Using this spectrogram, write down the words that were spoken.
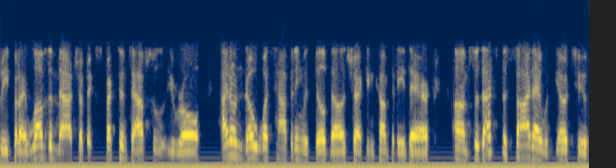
week, but I love the matchup. Expect them to absolutely roll. I don't know what's happening with Bill Belichick and company there. Um, so that's the side I would go to.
